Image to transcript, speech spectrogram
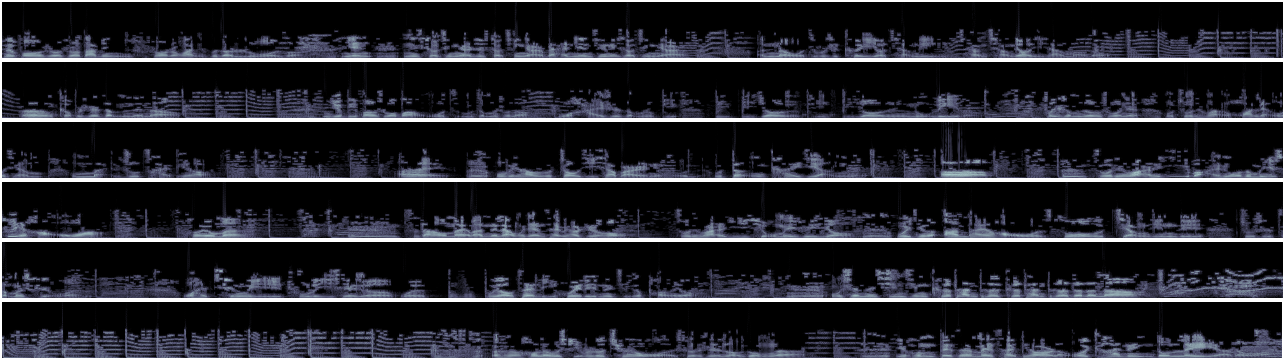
那朋友说说大斌，你说这话你是不是有点啰嗦？年那小青年就小青年呗，还年轻的小青年。嗯呐，我这不是刻意要强力强强调一下吗？都，嗯，可不是怎么的呢。你就比方说吧，我怎么怎么说呢？我还是怎么说比比比较比比较努力的。为什么这么说呢？我昨天晚上花两块钱，我买了注彩票。哎，我为啥我说着急下班呢？我我等开奖呢。啊，昨天晚上一晚上我都没睡好啊，朋友们。自打我买完那两块钱彩票之后，昨天晚上一宿没睡觉，我已经安排好我所有奖金的，就是怎么使唤。我还清理出了一些个我不不要再理会的那几个朋友，我现在心情可忐忑可忐忑的了呢。嗯，后来我媳妇都劝我说是老公啊，以后你别再买彩票了，我看着你都累呀都啊。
